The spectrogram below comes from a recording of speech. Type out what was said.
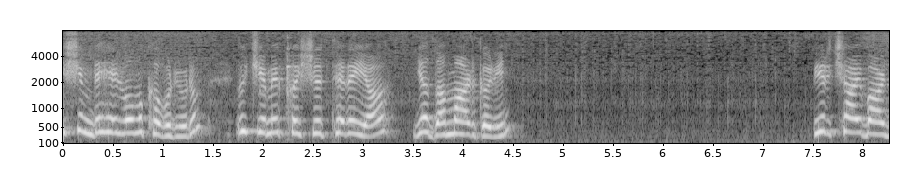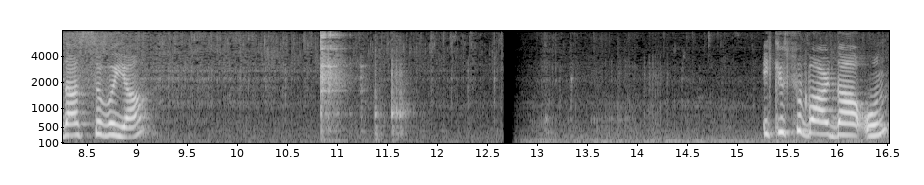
Ve şimdi helvamı kavuruyorum. 3 yemek kaşığı tereyağı ya da margarin. 1 çay bardağı sıvı yağ. İki su bardağı un.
